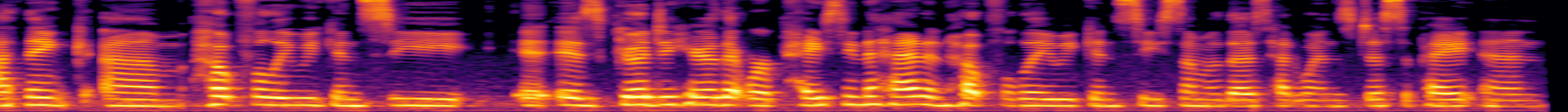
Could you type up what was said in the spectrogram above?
I think um, hopefully we can see it is good to hear that we're pacing ahead and hopefully we can see some of those headwinds dissipate and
